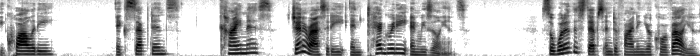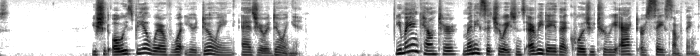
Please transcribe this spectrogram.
equality, acceptance, kindness, generosity, integrity, and resilience. So, what are the steps in defining your core values? You should always be aware of what you're doing as you're doing it. You may encounter many situations every day that cause you to react or say something.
